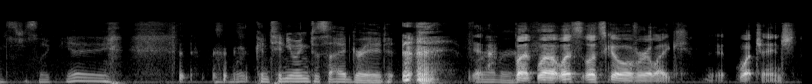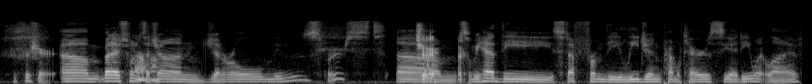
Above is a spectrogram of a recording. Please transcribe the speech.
it's just like yay, we're continuing to side grade forever. Yeah. But well, let's let's go over like what changed. For sure. Um, but I just want to touch Uh-huh. on general news first. Um, Sure. So we had the stuff from the Legion Primal Terrors CID went live.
